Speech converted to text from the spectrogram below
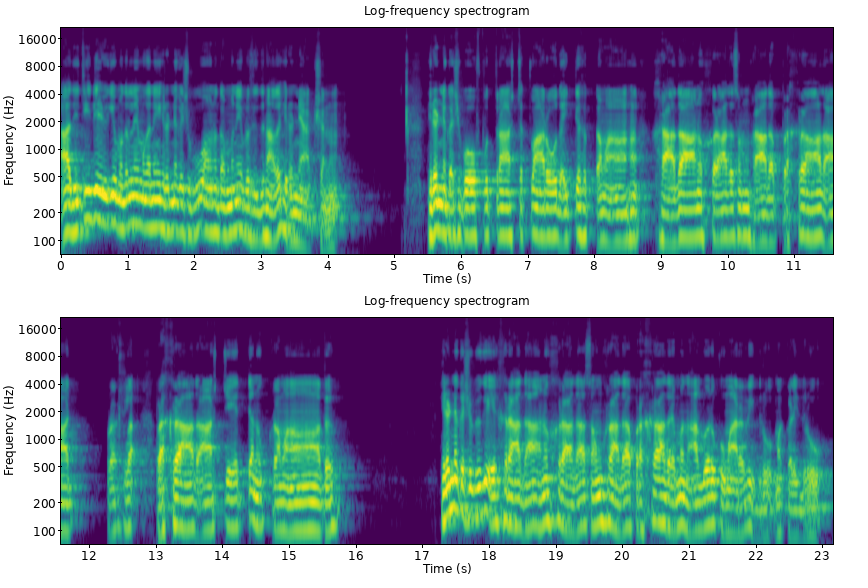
ಆ ದಿತಿದೇವಿಗೆ ಮೊದಲನೇ ಮಗನೇ ಹಿರಣ್ಯಕಶಿಪು, ಅವನ ತಮ್ಮನೇ ಪ್ರಸಿದ್ಧನಾದ ಹಿರಣ್ಯಾಕ್ಷನು. ಹಿರಣ್ಯಕಶಿಪೋ ಪುತ್ರಾಶ್ಚತ್ವಾರೋ ದೈತ್ಯಸತ್ತಮಃ ಹ್ರಾದಾನುಹ್ರಾದ ಸಂಹ್ರಾದ ಪ್ರಹ್ರಾದಾ ಪ್ರಹ್ಲ ಪ್ರಹ್ರಾದಾಶ್ಚೇತ್ಯನುಕ್ರಮಾತ್ ಹಿರಣ್ಯಕಶಿಪಿಗೆ ಹ್ರಾದ, ಅನುಹ್ರಾದ, ಸಂಹ್ರಾದ ಪ್ರಹ್ರಾದರೆಂಬ ನಾಲ್ವರು ಕುಮಾರರಿದ್ದರು ಮಕ್ಕಳಿದ್ದರು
